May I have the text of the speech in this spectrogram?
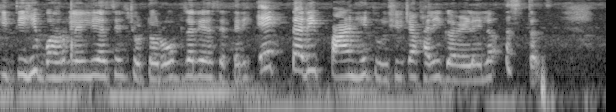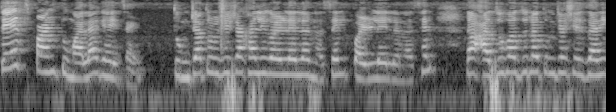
कितीही बहरलेली असेल छोटं रोप जरी असेल तरी एक तरी पान हे तुळशीच्या खाली गळलेलं असतंच. तेच पान तुम्हाला घ्यायचं आहे. तुमच्या तुळशीच्या खाली गळलेलं नसेल पडलेलं नसेल तर आजूबाजूला तुमच्या शेजारी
